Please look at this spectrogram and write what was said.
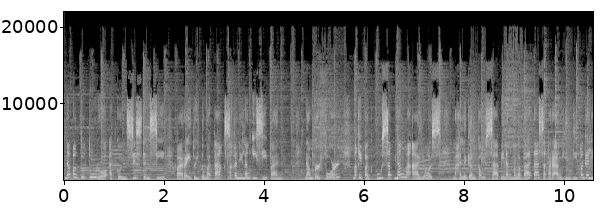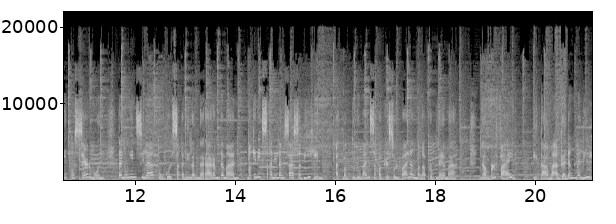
na pagtuturo at consistency para ito'y tumatak sa kanilang isipan. Number 4, makipag-usap ng maayos. Mahalagang kausapin ang mga bata sa paraang hindi pagalit o sermon. Tanungin sila tungkol sa kanilang nararamdaman, makinig sa kanilang sasabihin, at magtulungan sa pagresolba ng mga problema. Number 5, itama agad ang mali.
